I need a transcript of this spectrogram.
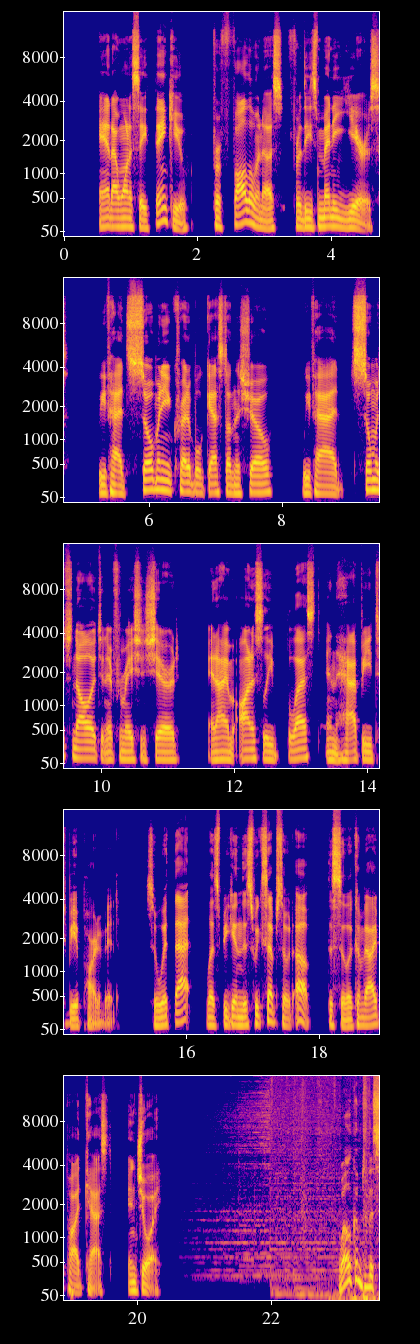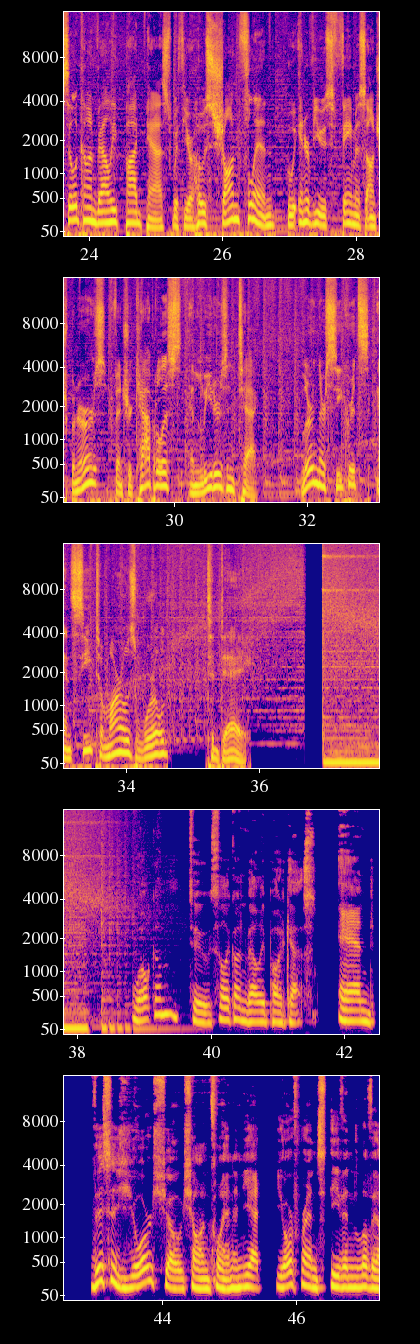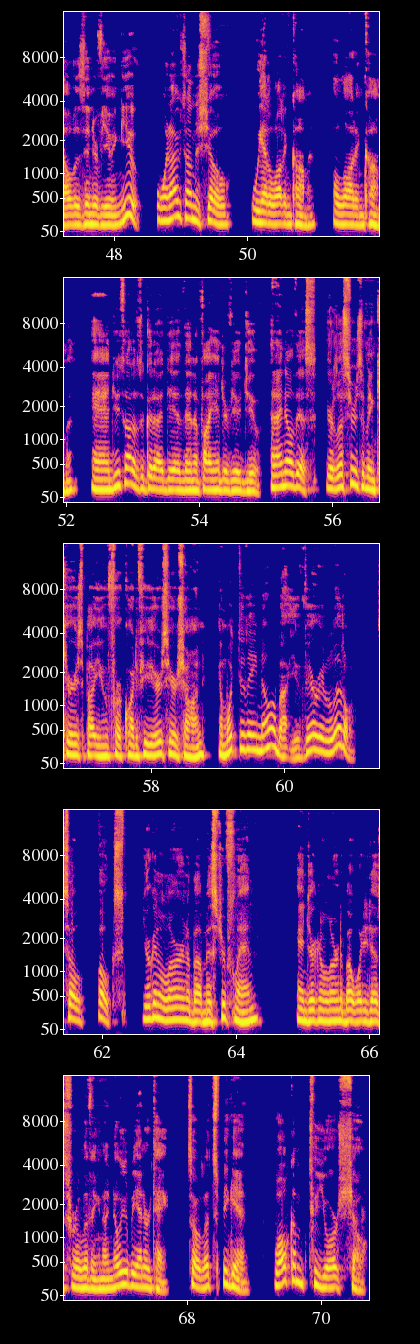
And I want to say thank you for following us for these many years. We've had so many incredible guests on the show. We've had so much knowledge and information shared, and I am honestly blessed and happy to be a part of it. So, with that, let's begin this week's episode of the Silicon Valley Podcast. Enjoy. Welcome to the Silicon Valley Podcast with your host, Shawn Flynn, who interviews famous entrepreneurs, venture capitalists, and leaders in tech. Learn their secrets and see tomorrow's world today. Welcome to Silicon Valley Podcast. And this is your show, Shawn Flynn, and yet your friend Stephen Lavelle is interviewing you. When I was on the show, we had a lot in common, a lot in common. And you thought it was a good idea then if I interviewed you. And I know this your listeners have been curious about you for quite a few years here, Shawn. And what do they know about you? Very little. So, folks, you're going to learn about Mr. Flynn and you're going to learn about what he does for a living. And I know you'll be entertained. So, let's begin. Welcome to your show.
